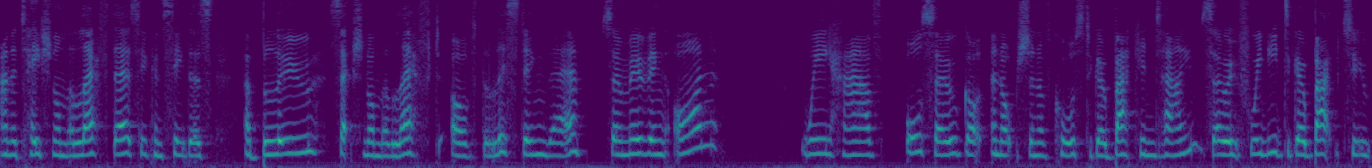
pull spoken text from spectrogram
annotation on the left there. So you can see there's a blue section on the left of the listing there. So moving on, we have also got an option, of course, to go back in time. So if we need to go back to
